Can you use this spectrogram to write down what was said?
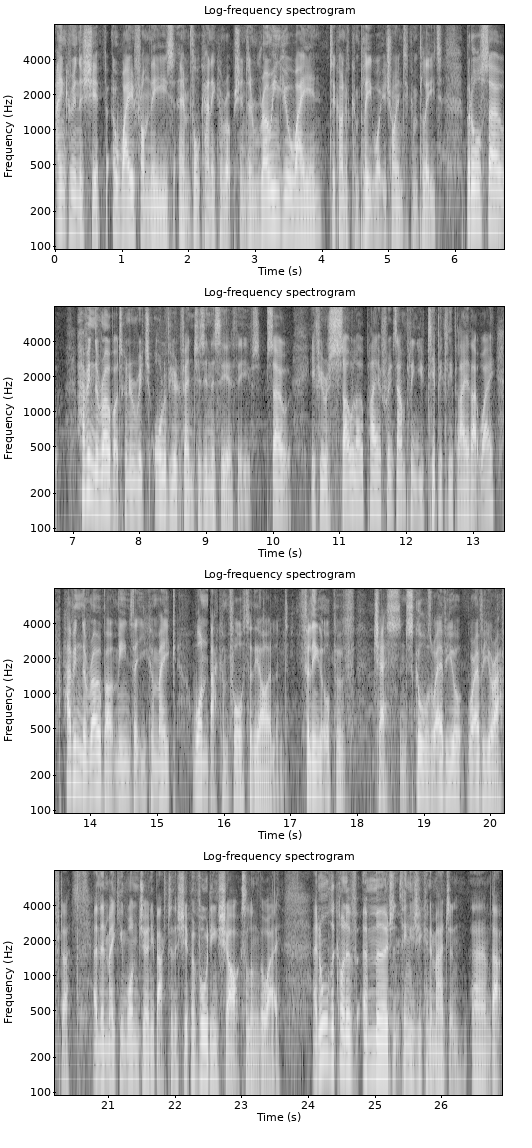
anchoring the ship away from these um, volcanic eruptions and rowing your way in to kind of complete what you're trying to complete, but also having the rowboat's going to enrich all of your adventures in the Sea of Thieves. So if you're a solo player, for example, and you typically play that way, having the robot means that you can make one back and forth to the island, filling it up of chests and schools, whatever you're, wherever you're after, and then making one journey back to the ship, avoiding sharks along the way. And all the kind of emergent things you can imagine um, that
